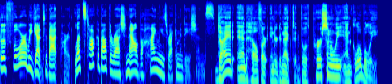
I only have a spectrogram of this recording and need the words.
Before we get to that part, let's talk about the rationale behind these recommendations. Diet and health are interconnected, both personally and globally.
